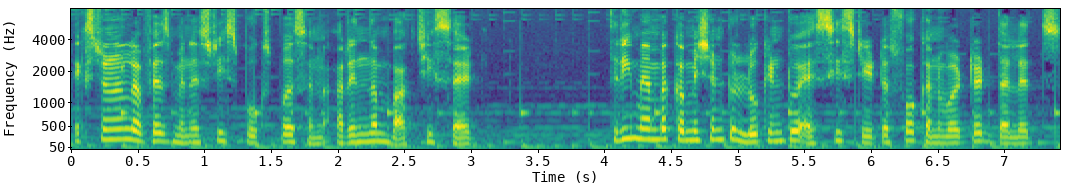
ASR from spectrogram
External Affairs Ministry spokesperson Arindam Bagchi said. Three member commission to look into SC status for converted Dalits.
